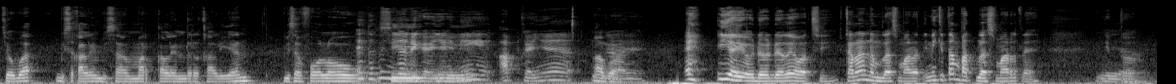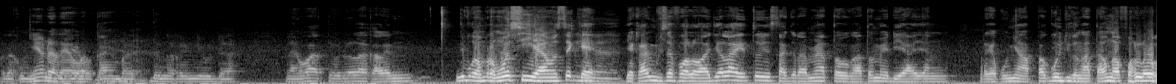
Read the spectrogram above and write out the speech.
coba bisa kalian bisa mark kalender kalian bisa follow eh tapi si enggak deh kayaknya ini ininya. up kayaknya Apa? enggak ya. Eh iya ya udah udah lewat sih. Karena 16 Maret. Ini kita 14 Maret ya. Gitu. Iya, ada kemungkinan udah kalau lewat kalian ya. dengerin ini udah lewat ya udahlah kalian ini bukan promosi ya maksudnya kayak Iya. ya kalian bisa follow aja lah itu Instagramnya atau nggak tahu media yang mereka punya apa gue juga nggak tahu nggak follow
